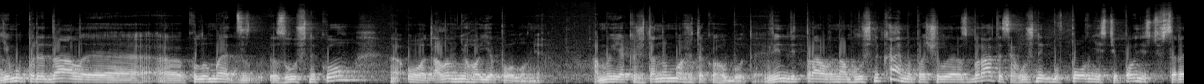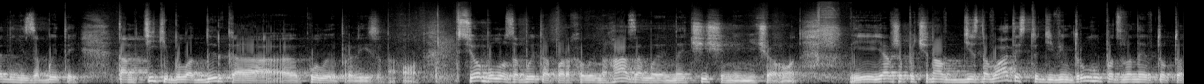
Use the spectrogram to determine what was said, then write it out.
йому передали е, кулемет з, з глушником, е, от, але в нього є полум'я. А ми, я кажу, та не може такого бути. Він відправив нам глушника, і ми почали розбиратися. Глушник був повністю, повністю всередині забитий. Там тільки була дирка е, кулею прорізана. От. Все було забито пороховими газами, не чищене, нічого. От. І я вже починав дізнаватись тоді, він другу подзвонив. Тобто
